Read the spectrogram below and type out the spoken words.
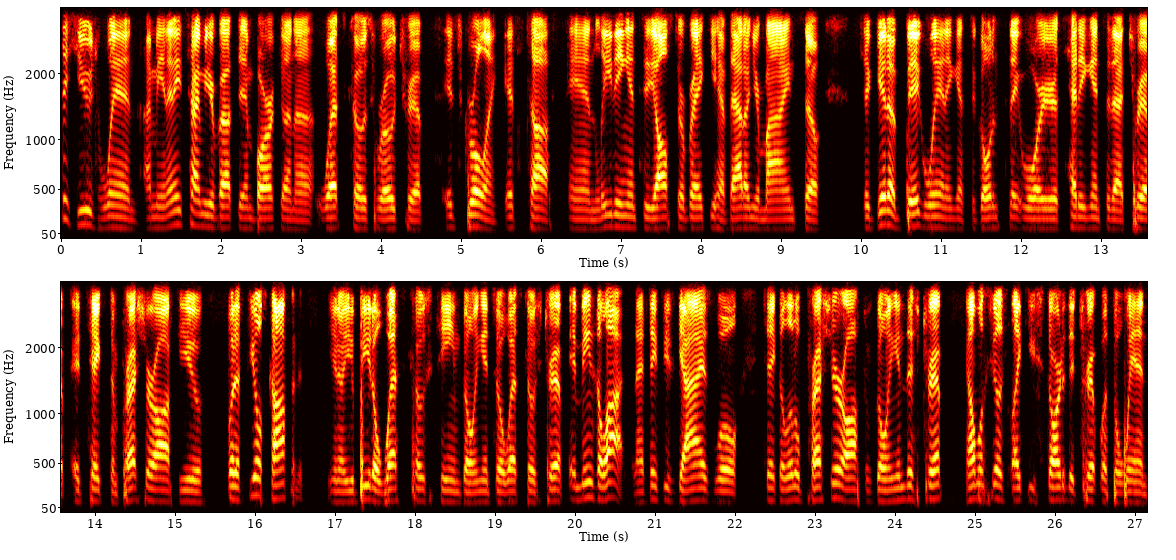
It's a huge win. I mean, anytime you're about to embark on a West Coast road trip, it's grueling. It's tough. And leading into the All Star break, you have that on your mind. So to get a big win against the Golden State Warriors heading into that trip, it takes some pressure off you, but it fuels confidence. You know, you beat a West Coast team going into a West Coast trip. It means a lot. And I think these guys will take a little pressure off of going into this trip. It almost feels like you started the trip with a win,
